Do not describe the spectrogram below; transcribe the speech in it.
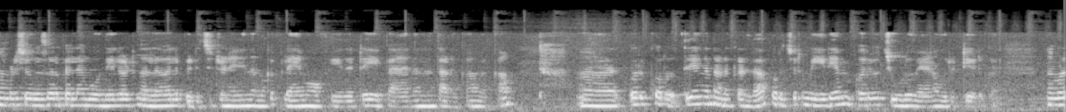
നമ്മുടെ ഷുഗർ സിറപ്പ് എല്ലാം ബൂന്തിയിലോട്ട് നല്ലപോലെ പിടിച്ചിട്ടുണ്ട്. ഇനി നമുക്ക് ഫ്ലെയിം ഓഫ് ചെയ്തിട്ട് ഈ പാൻ ഒന്ന് തണുക്കാൻ വെക്കാം. ഒരു കുറ ഒത്തിരി അങ്ങ് തണുക്കണ്ട. കുറച്ചൊരു മീഡിയം ഒരു ചൂട് വേണം ഉരുട്ടിയെടുക്കാൻ. നമ്മൾ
